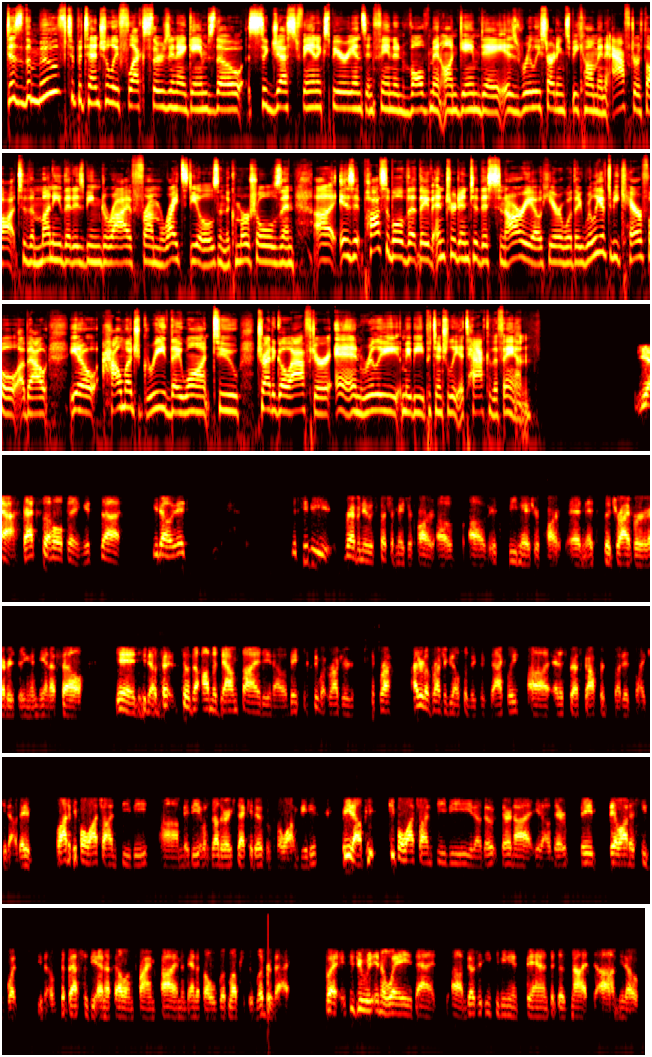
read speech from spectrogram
Does the move to potentially flex Thursday night games, though, suggest fan experience and fan involvement on game day is really starting to become an afterthought to the money that is being derived from rights deals and the commercials? And uh, is it possible that they've entered into this scenario here where they really have to be careful about, you know, how much greed they want to try to go after and really maybe potentially attack the fan? Yeah, that's the whole thing. It's, uh, you know, it's the TV revenue is such a major part of, of it's the major part, and it's the driver of everything in the NFL. And you know, the, so the, on the downside, you know, basically what Roger, I don't know if Roger Goodell said this exactly uh, at his press conference, but it's like you know, they a lot of people watch on TV. Um, maybe it was another executive with a long meeting. But, you know, pe- people watch on TV. You know, they're, they're not. You know, they're they they want to see what's you know the best of the NFL in prime time, and the NFL would love to deliver that but to do it in a way that um, doesn't inconvenience fans, that does not, um, you know,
